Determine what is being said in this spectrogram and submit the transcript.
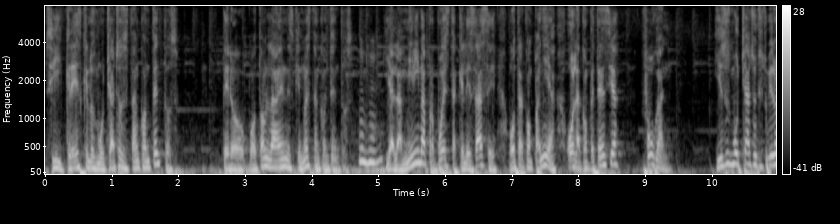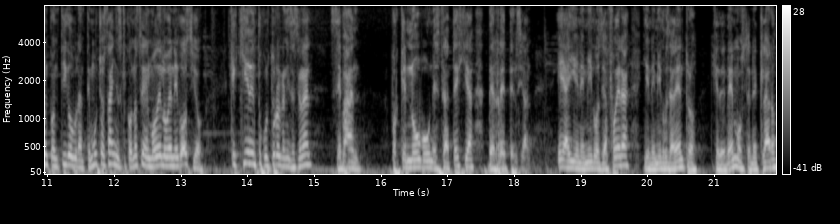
Sí, crees que los muchachos están contentos, pero bottom line es que no están contentos. Y a la mínima propuesta que les hace otra compañía o la competencia, fugan. Y esos muchachos que estuvieron contigo durante muchos años, que conocen el modelo de negocio, que quieren tu cultura organizacional, se van, porque no hubo una estrategia de retención. Y hay enemigos de afuera y enemigos de adentro que debemos tener claro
